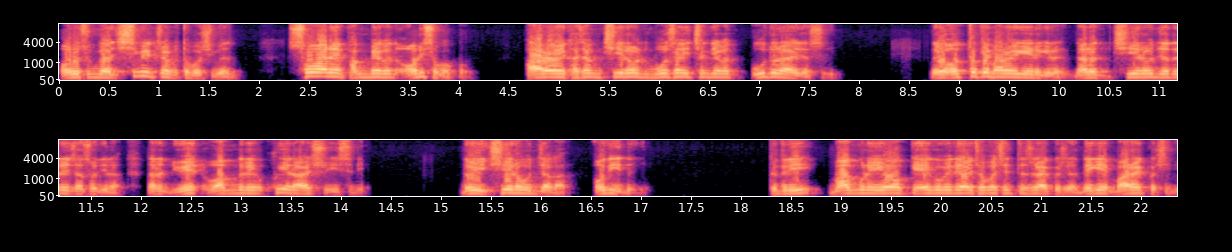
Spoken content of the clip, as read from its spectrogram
어느 순간 11절부터 보시면 소환의 방백은 어리석었고 바로의 가장 지혜로운 모사의 책략은 우둔하여졌으니 너희 어떻게 바로에게 이르기를? 나는 지혜로운 자들의 자손이나 나는 옛 왕들의 후예라 할 수 있으니. 너희 지혜로운 자가 어디 있느냐? 그들이 만군의 여호와께 애굽에 대하여 정하신 뜻을 알 것이라. 내게 말할 것이니.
